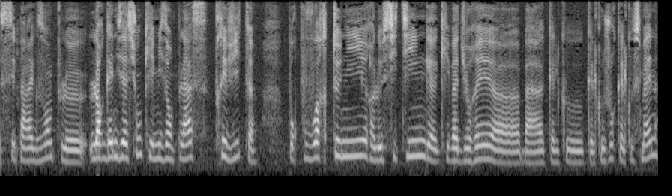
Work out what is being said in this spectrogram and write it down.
c'est par exemple l'organisation qui est mise en place très vite pour pouvoir tenir le sitting qui va durer euh, bah, quelques, quelques jours, quelques semaines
